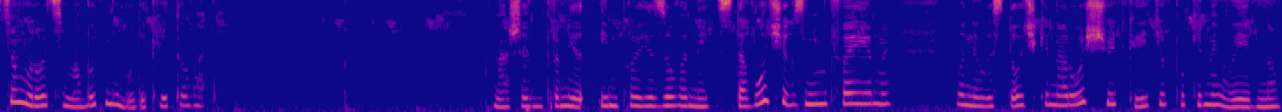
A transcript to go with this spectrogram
В цьому році, мабуть, не буде квітувати. Наш імпровізований ставочок з німфеями. Вони листочки нарощують, квітів поки не видно.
